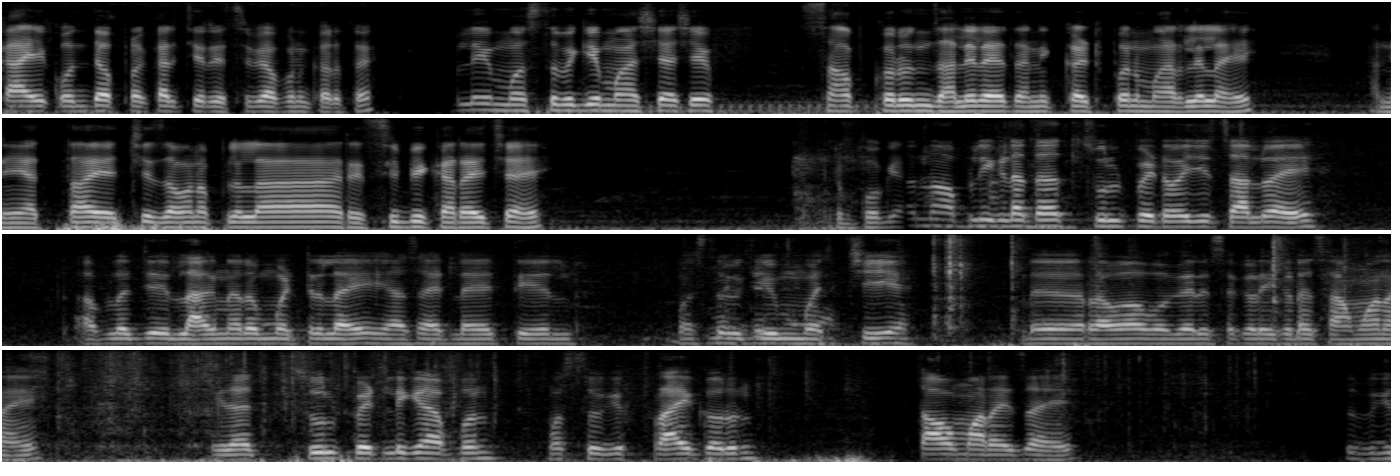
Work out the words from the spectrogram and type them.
काय कोणत्या प्रकारची रेसिपी आपण करतोय. आपले मस्तपैकी मासे असे साफ करून झालेले आहेत आणि कट पण मारलेला आहे. आणि आता याची जाऊन आपल्याला रेसिपी करायची आहे. तर बघूया. आपली इकडे आता चूल पेटवायची चालू आहे. आपलं जे लागणारं मटेरियल आहे ह्या साईडला आहे तेल मस्तपैकी मच्छी. इकडं रवा वगैरे सगळं इकडं सामान आहे. एकदा चूल पेटली की आपण मस्तपैकी फ्राय करून ताव मारायचा आहे. मस्तपैकी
